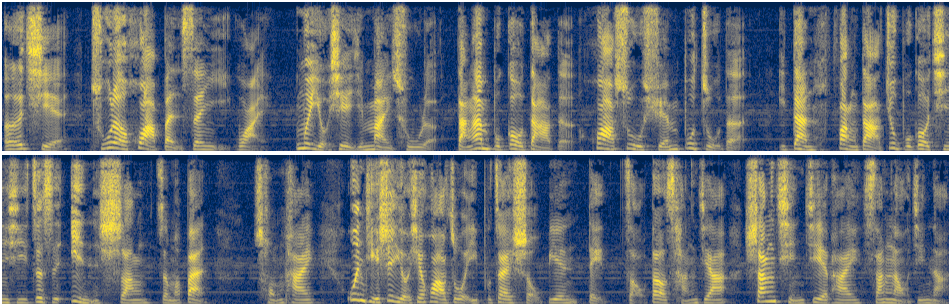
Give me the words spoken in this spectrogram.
而且。除了画本身以外，因为有些已经卖出了，档案不够大的，画素悬不足的，一旦放大就不够清晰，这是硬伤，怎么办？重拍。问题是有些画作已不在手边，得找到藏家，伤情借拍，伤脑筋呐。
